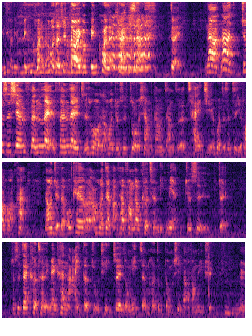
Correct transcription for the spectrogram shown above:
饮料里的冰块，然后再去倒一个冰块来看一下，对。那那就是先分类，分类之后，然后就是做像刚刚这样子的拆解，或者是自己画画看，然后觉得 OK 了，然后再把它放到课程里面，就是对，就是在课程里面看哪一个主题最容易整合这个东西，把它放进去。嗯嗯。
